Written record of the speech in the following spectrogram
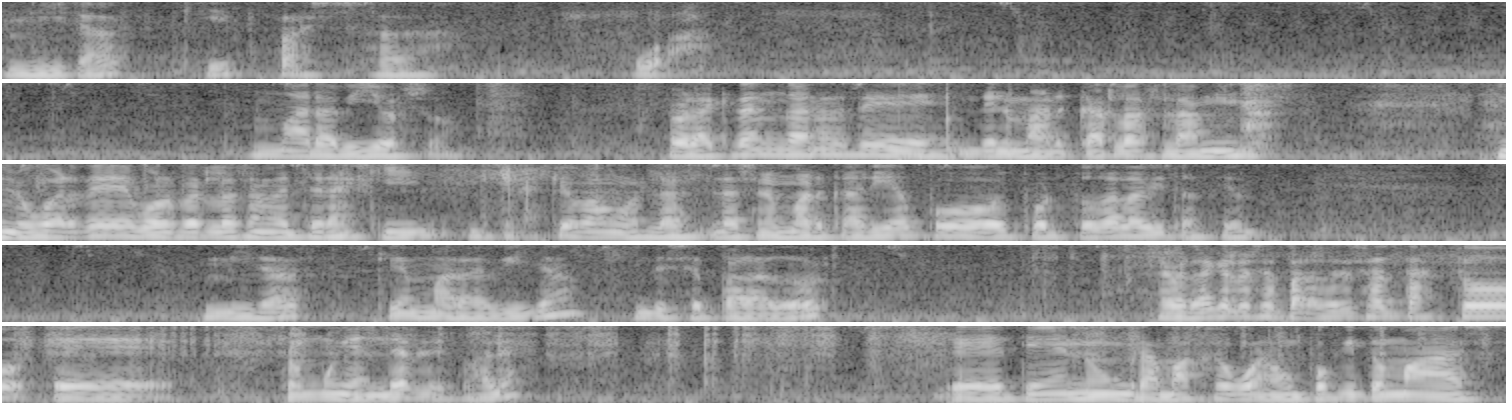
Mirad qué pasada. ¡Guau! Maravilloso. La verdad que dan ganas de, enmarcar las láminas. En lugar de volverlas a meter aquí, es que vamos, las, enmarcaría por, toda la habitación. Mirad qué maravilla de separador. La verdad que los separadores al tacto eh, son muy endebles, ¿vale? Eh, tienen un gramaje, bueno, un poquito más,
